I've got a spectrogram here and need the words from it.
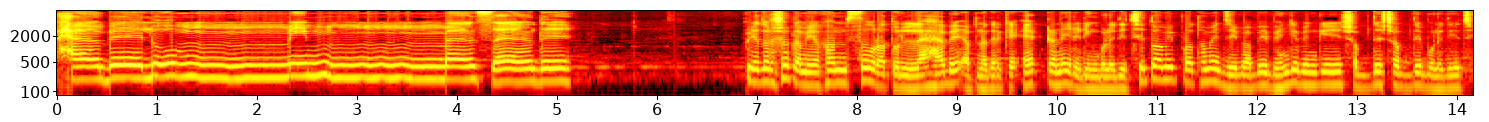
حبل من مسد প্রিয় দর্শক আমি এখন সৌরাতুল্লাহাবে আপনাদেরকে এক টানে রিডিং বলে দিচ্ছি তো আমি প্রথমে যেভাবে ভেঙ্গে ভেঙ্গে শব্দে শব্দে বলে দিয়েছি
